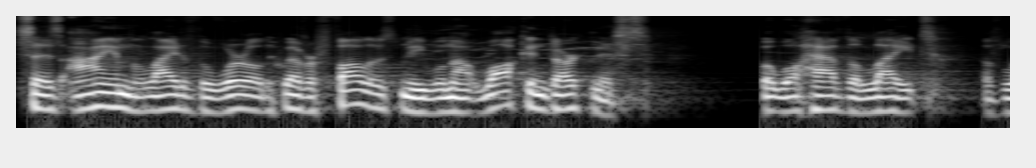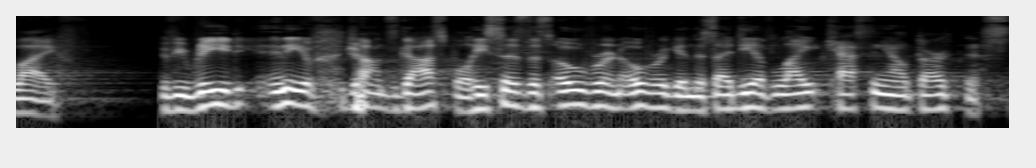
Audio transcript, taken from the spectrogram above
says, I am the light of the world. Whoever follows me will not walk in darkness, but will have the light of life. If you read any of John's gospel, he says this over and over again this idea of light casting out darkness.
